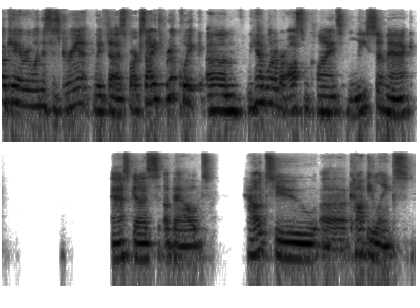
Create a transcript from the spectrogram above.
Okay, everyone, this is Grant with uh, Spark Sites. Real quick, um, we had one of our awesome clients, Lisa Mack, ask us about how to uh, copy links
